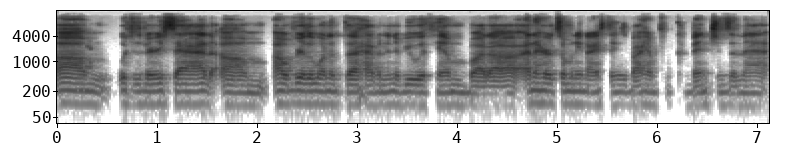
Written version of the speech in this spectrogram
um, which is very sad. Um, I really wanted to have an interview with him, but uh, and I heard so many nice things about him from conventions and that.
